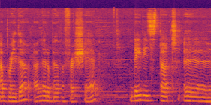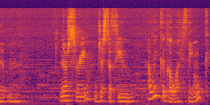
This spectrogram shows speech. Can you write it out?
a breather, a little bit of a fresh air. They did start um, nursery just a few, a week ago, I think.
